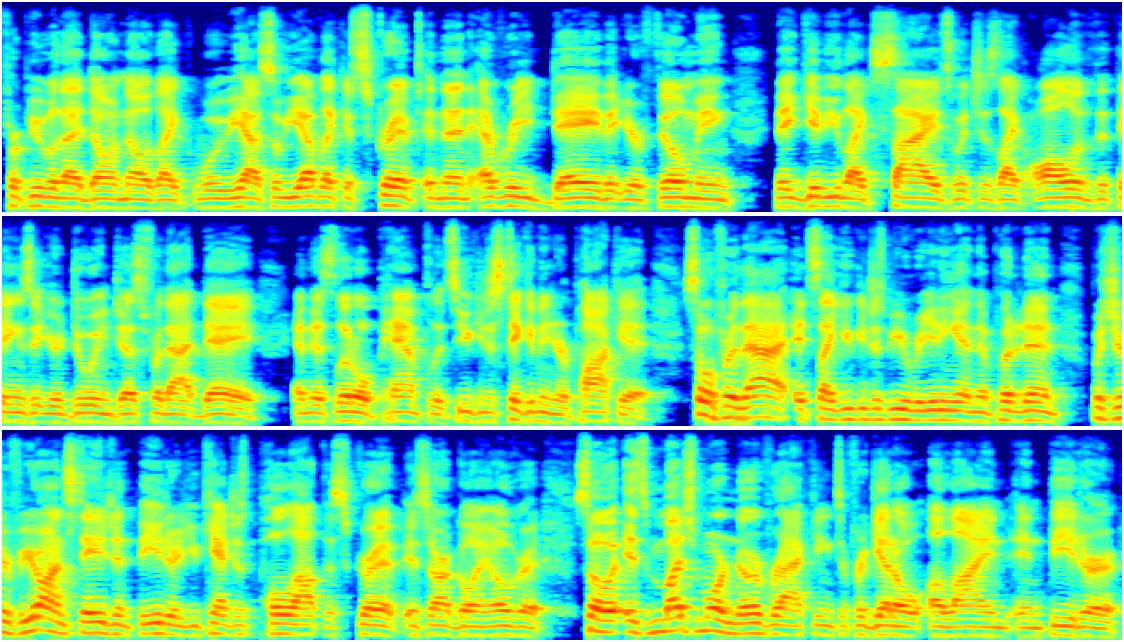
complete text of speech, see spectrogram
for people that don't know, like what we have. So you have like a script, and then every day that you're filming, they give you like sides, which is like all of the things that you're doing just for that day, and this little pamphlet, so you can just stick it in your pocket. So for that, it's like you can just be reading it and then put it in. But if you're on stage in theater, you can't just pull out the script and start going over it. So it's much more nerve wracking to forget a, a line in theater,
